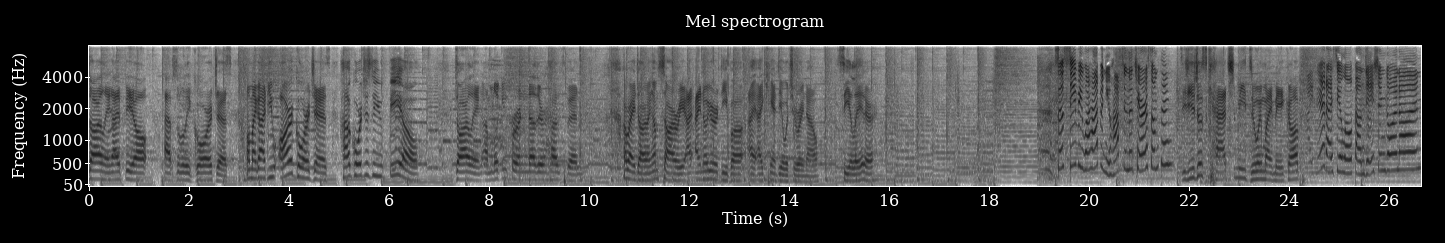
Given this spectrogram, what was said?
Darling, I feel Absolutely gorgeous. Oh my God, you are gorgeous. How gorgeous do you feel? Darling, I'm looking for another husband. All right, darling, I'm sorry. I, I know you're a diva. I, I can't deal with you right now. See you later. So, Stevey, what happened? You hopped in the chair or something? Did you just catch me doing my makeup? I did. I see a little foundation going on.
